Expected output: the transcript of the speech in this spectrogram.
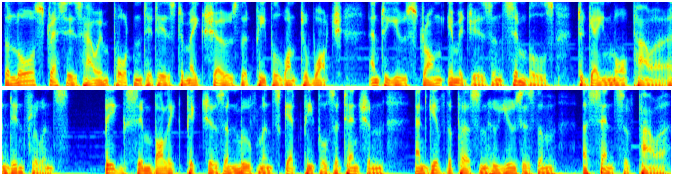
The law stresses how important it is to make shows that people want to watch and to use strong images and symbols to gain more power and influence. Big symbolic pictures and movements get people's attention and give the person who uses them a sense of power.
